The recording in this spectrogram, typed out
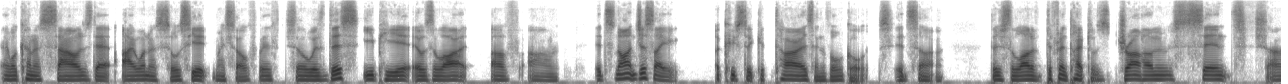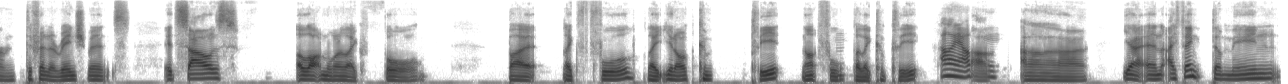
and what kind of sounds that I want to associate myself with. So with this EP, it was a lot of um, it's not just like acoustic guitars and vocals. It's uh, there's a lot of different types of drums, synths, um, different arrangements. It sounds a lot more like full, but like full, like you know, complete, not full, but like complete. Oh yeah. Uh, Okay. Uh, yeah, and I think the main,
